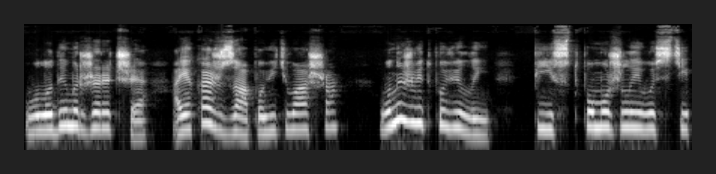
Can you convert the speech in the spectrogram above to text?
Володимир же рече, а яка ж заповідь ваша? Вони ж відповіли піст по можливості,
